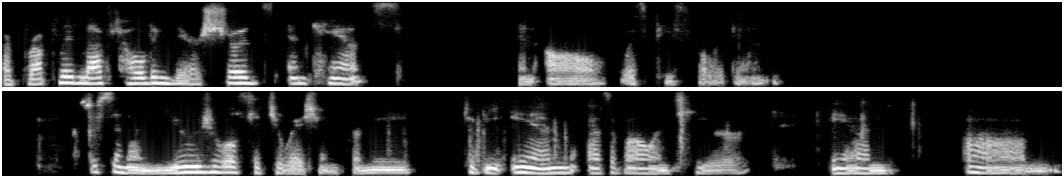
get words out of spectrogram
abruptly left holding their shoulds and can'ts, and all was peaceful again. It's just an unusual situation for me to be in as a volunteer. And um,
